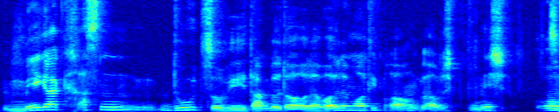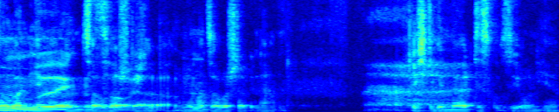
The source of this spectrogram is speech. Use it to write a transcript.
mega krassen Dudes, so wie Dumbledore oder Voldemort, die brauchen, glaube ich, nicht Zaubern unbedingt Zauberstab. Immer einen Zauberstab in der Hand. Richtige Nerd-Diskussion hier.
